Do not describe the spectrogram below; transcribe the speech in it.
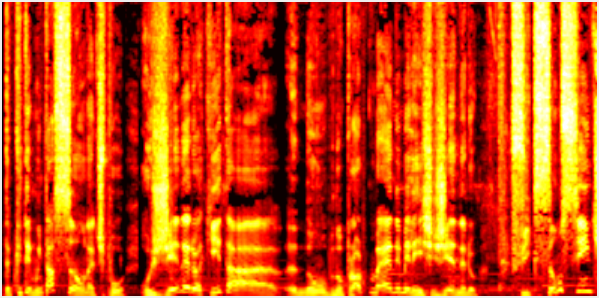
porque tem muita ação, né, tipo, o gênero aqui tá no, no próprio My Anime List, gênero, ficção científica.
